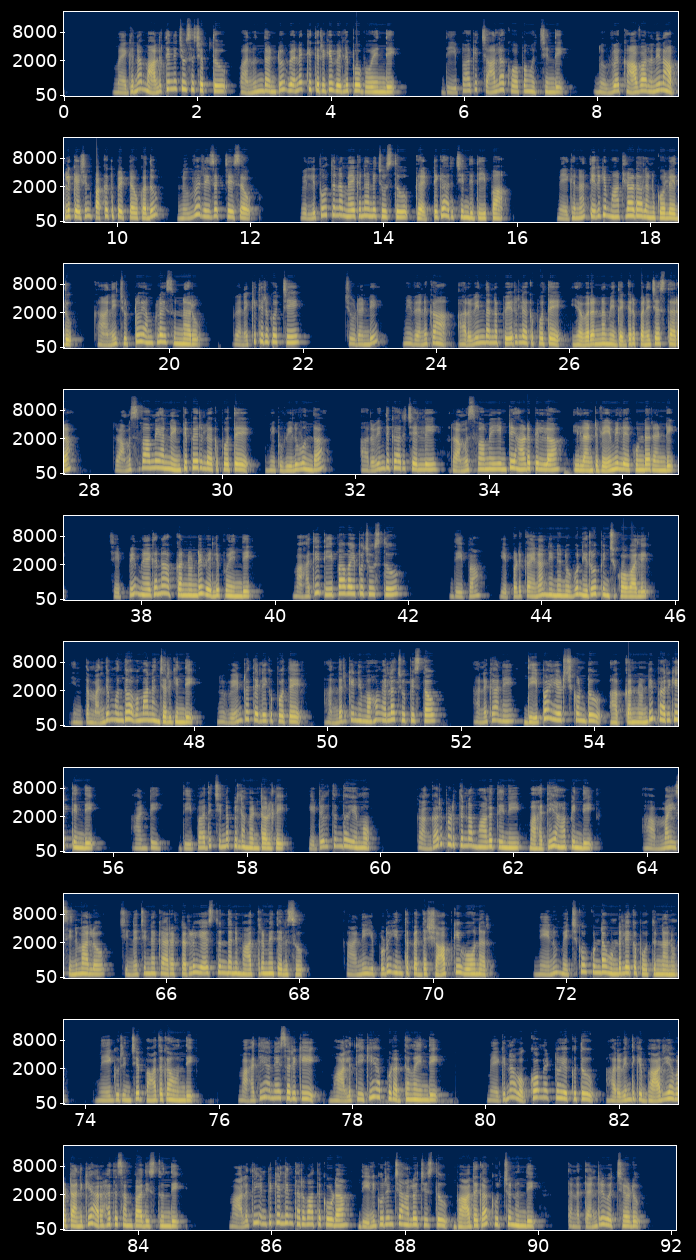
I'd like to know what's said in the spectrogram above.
మేఘన మాలతిని చూసి చెప్తూ పనుందంటూ వెనక్కి తిరిగి వెళ్ళిపోబోయింది. దీపాకి చాలా కోపం వచ్చింది. నువ్వే కావాలని నా అప్లికేషన్ పక్కకి పెట్టావు కదూ? నువ్వే రిజెక్ట్ చేశావు. వెళ్ళిపోతున్న మేఘనాన్ని చూస్తూ గట్టిగా అరిచింది దీప. మేఘన తిరిగి మాట్లాడాలనుకోలేదు కానీ చుట్టూ ఎంప్లాయీస్ ఉన్నారు. వెనక్కి తిరిగొచ్చి చూడండి మీ వెనక అరవింద్ అన్న పేరు లేకపోతే ఎవరన్నా మీ దగ్గర పనిచేస్తారా రామస్వామి అన్న ఇంటి పేరు లేకపోతే మీకు విలువుందా? అరవింద్ గారి చెల్లి రామస్వామి ఇంటి ఆడపిల్ల ఇలాంటివేమీ లేకుండా రండి. చెప్పి మేఘన అక్కడి నుండి వెళ్ళిపోయింది. మహతి దీపా వైపు చూస్తూ దీపా ఎప్పటికైనా నిన్ను నువ్వు నిరూపించుకోవాలి. ఇంతమంది ముందు అవమానం జరిగింది. నువ్వేంటో తెలియకపోతే అందరికీ నీ మొహం ఎలా చూపిస్తావు? అనగానే దీపా ఏడ్చుకుంటూ అక్కడి నుండి పరిగెత్తింది. ఆంటీ దీపాది చిన్నపిల్ల మెంటాలిటీ. ఎటెళ్తుందో ఏమో. కంగారు పడుతున్న మాలతిని మహతి ఆపింది. ఆ అమ్మాయి సినిమాలో చిన్న చిన్న క్యారెక్టర్లు వేస్తుందని మాత్రమే తెలుసు. కానీ ఇప్పుడు ఇంత పెద్ద షాప్కి ఓనర్. నేను మెచ్చుకోకుండా ఉండలేకపోతున్నాను. నీ గురించే బాధగా ఉంది. మహతి అనేసరికి మాలతీకి అప్పుడు అర్థమైంది. మేఘన ఒక్కో మెట్టు ఎక్కుతూ అరవింద్కి భార్య అవ్వటానికి అర్హత సంపాదిస్తుంది. మాలతి ఇంటికెళ్ళిన తర్వాత కూడా దీని గురించి ఆలోచిస్తూ బాధగా కూర్చునుంది. తన తండ్రి వచ్చాడు.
